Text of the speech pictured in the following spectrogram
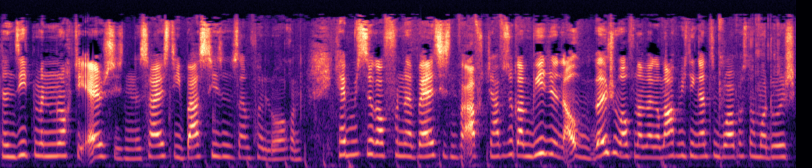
dann sieht man nur noch die Air-Season. Das heißt, die Bass-Season ist dann verloren. Ich habe mich sogar von der Bell-Season verabschiedet. Ich habe sogar ein Video in Au- Bildschirmaufnahme gemacht, wie ich den ganzen Brawl Pass nochmal durch,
